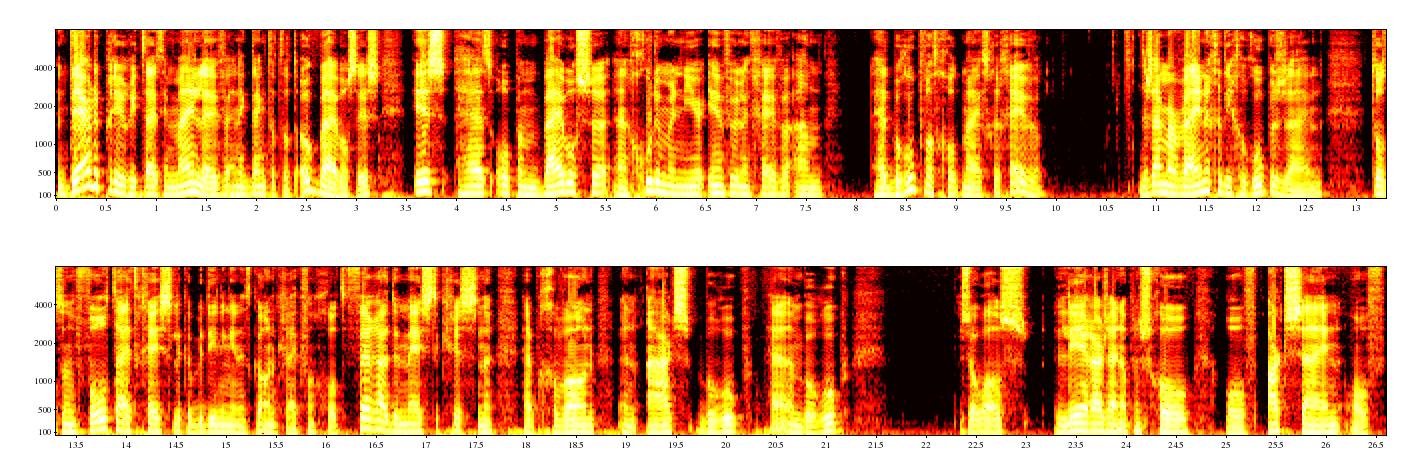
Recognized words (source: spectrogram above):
Een derde prioriteit in mijn leven, en ik denk dat dat ook bijbels is, is het op een bijbelse en goede manier invulling geven aan het beroep wat God mij heeft gegeven. Er zijn maar weinigen die geroepen zijn tot een voltijd geestelijke bediening in het koninkrijk van God. Veruit de meeste christenen hebben gewoon een aards beroep, hè, een beroep zoals leraar zijn op een school of arts zijn of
